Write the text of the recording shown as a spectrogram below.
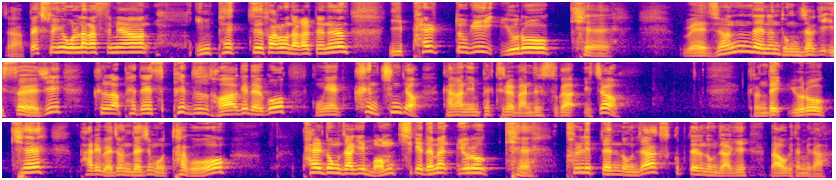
자, 백스윙이 올라갔으면 임팩트 팔로 나갈 때는 이 팔뚝이 이렇게 외전되는 동작이 있어야지 클럽 헤드의 스피드도 더하게 되고 공에 큰 충격, 강한 임팩트를 만들 수가 있죠. 그런데 이렇게 팔이 외전되지 못하고 팔 동작이 멈추게 되면 이렇게 플립된 동작, 스쿱되는 동작이 나오게 됩니다.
